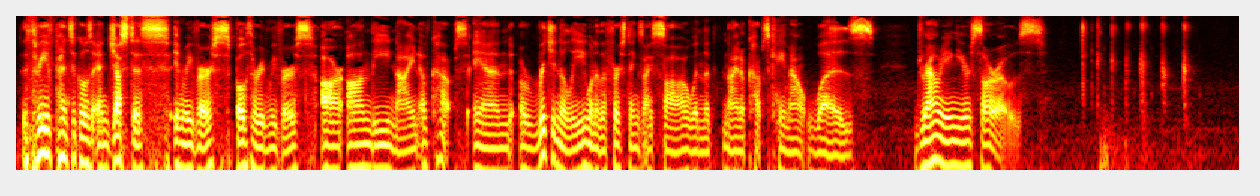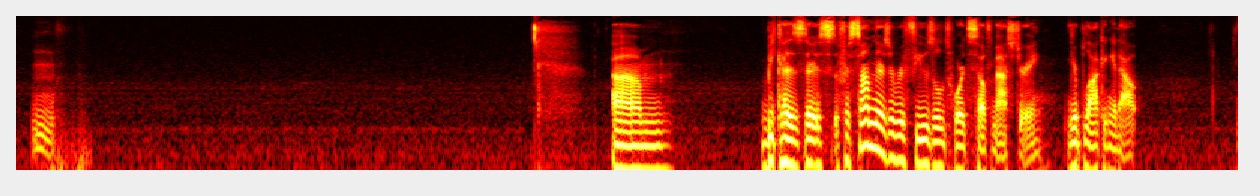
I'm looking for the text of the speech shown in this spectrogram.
The Three of Pentacles and Justice in reverse, both are in reverse, are on the Nine of Cups. And originally, one of the first things I saw when the Nine of Cups came out was drowning your sorrows. Hmm. Um, because there's for some there's a refusal towards self-mastery. You're blocking it out.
